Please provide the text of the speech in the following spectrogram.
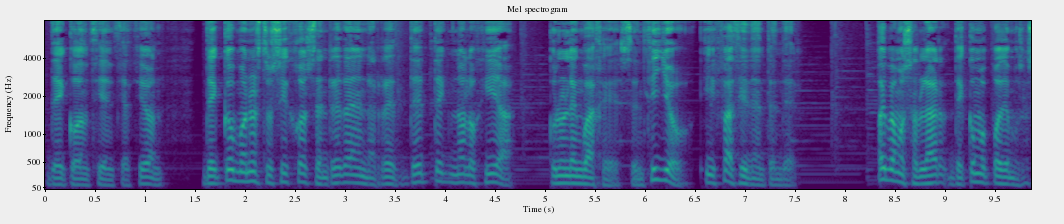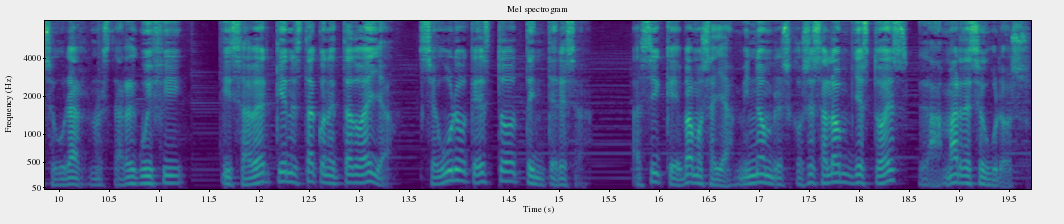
de concienciación, de cómo nuestros hijos se enredan en la red de tecnología con un lenguaje sencillo y fácil de entender. Hoy vamos a hablar de cómo podemos asegurar nuestra red Wi-Fi y saber quién está conectado a ella. Seguro que esto te interesa. Así que vamos allá. Mi nombre es José Salom y esto es La Mar de Seguros.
